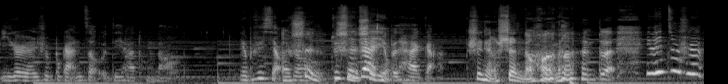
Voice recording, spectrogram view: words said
一个人是不敢走地下通道的。也不是小时候，是就现在也不太敢。是挺瘆得慌的。对，因为就是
